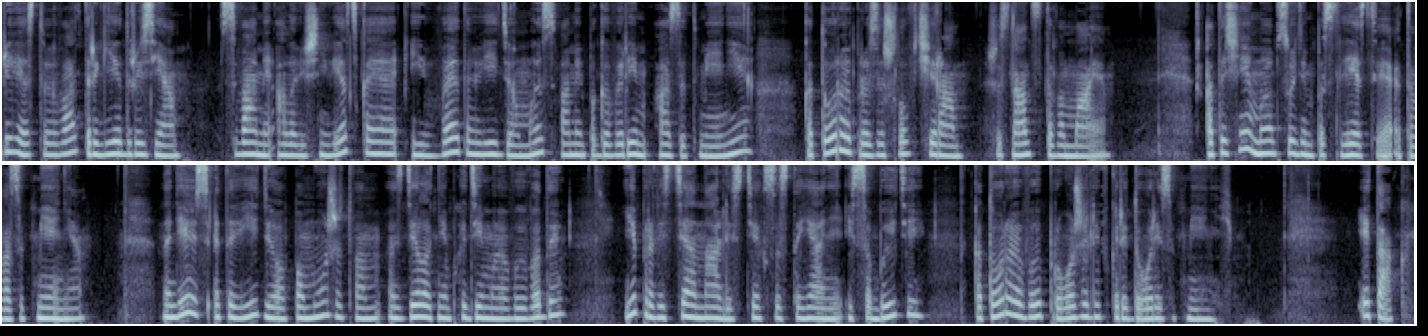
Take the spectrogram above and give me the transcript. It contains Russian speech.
Приветствую вас, дорогие друзья! С вами Алла Вишневецкая, и в этом видео мы с вами поговорим о затмении, которое произошло вчера, 16 мая. А точнее мы обсудим последствия этого затмения. Надеюсь, это видео поможет вам сделать необходимые выводы и провести анализ тех состояний и событий, которые вы прожили в коридоре затмений. Итак,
